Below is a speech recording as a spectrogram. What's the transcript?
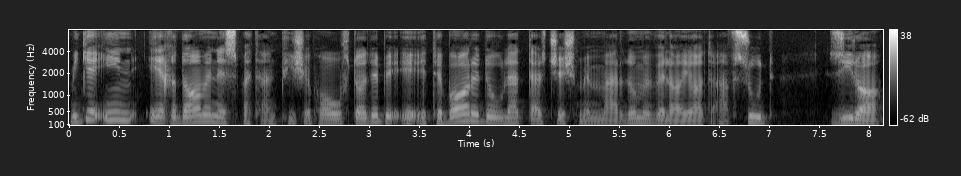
میگه این اقدام نسبتا پیش پا افتاده به اعتبار دولت در چشم مردم ولایات افسود زیرا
